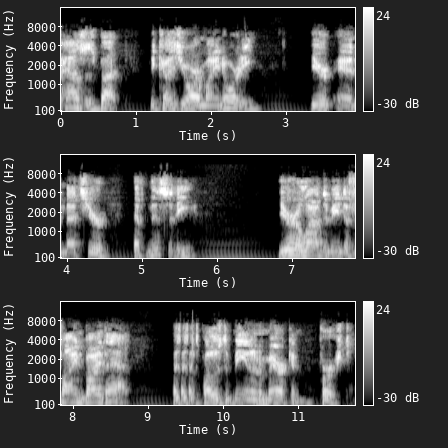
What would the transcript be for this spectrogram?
houses, but because you are a minority, you're, and that's your ethnicity, you're allowed to be defined by that as, as opposed to being an American first.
